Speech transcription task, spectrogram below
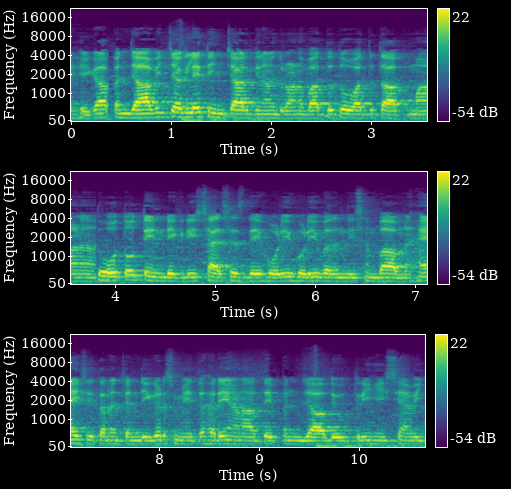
ਰਹੇਗਾ। ਪੰਜਾਬ ਵਿੱਚ ਅਗਲੇ 3-4 ਦਿਨਾਂ ਦੌਰਾਨ ਵੱਧ ਤੋਂ ਵੱਧ ਤਾਪਮਾਨ 2 ਤੋਂ 3 ਡਿਗਰੀ ਸੈਲਸੀਅਸ ਦੇ ਹੌਲੀ-ਹੌਲੀ ਵਧਣ ਦੀ ਸੰਭਾਵਨਾ ਹੈ। ਇਸੇ ਤਰ੍ਹਾਂ ਚੰਡੀਗੜ੍ਹ ਸਮੇਤ ਹਰਿਆਣਾ ਤੇ ਪੰਜਾਬ ਦੇ ਉੱਤਰੀ ਹਿੱਸਿਆਂ ਵਿੱਚ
